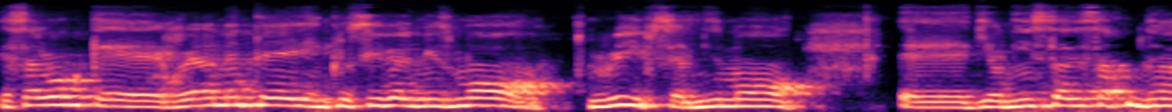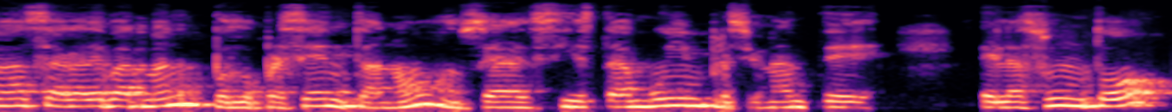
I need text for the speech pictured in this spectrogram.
Es algo que realmente inclusive el mismo Reeves, el mismo eh, guionista de esta nueva saga de Batman, pues lo presenta, ¿no? O sea, sí está muy impresionante el asunto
